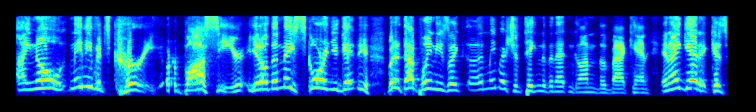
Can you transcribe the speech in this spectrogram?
I know maybe if it's Kurri or Bossy or you know, then they score and you get. But at that point, he's like, uh, maybe I should have taken to the net and gone to the backhand. And I get it because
